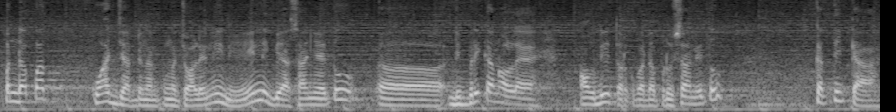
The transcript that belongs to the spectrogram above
Pendapat wajar dengan pengecualian ini, ini biasanya itu e, diberikan oleh auditor kepada perusahaan itu ketika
